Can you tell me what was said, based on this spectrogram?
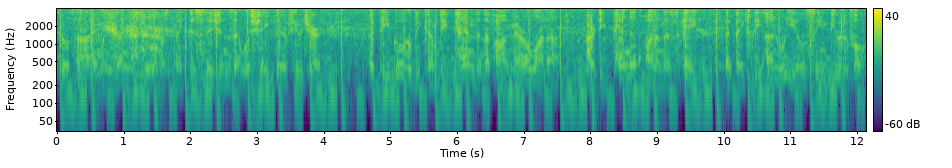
critical time when young people must make decisions that will shape their future. The people who become dependent upon marijuana are dependent on an escape that makes the unreal seem beautiful.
